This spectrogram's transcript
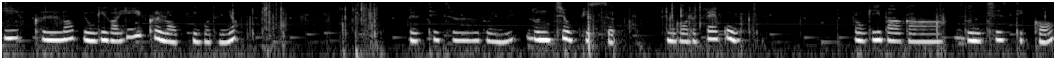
히클럽 여기가 히클럽이거든요? 웨스티즈도 있네. 눈치 오피스 이거를 빼고 여기다가 눈치 스티커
